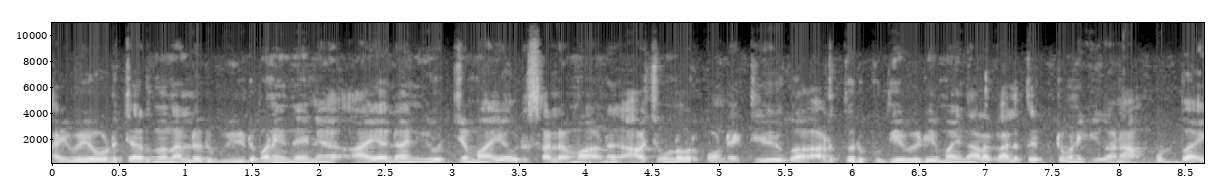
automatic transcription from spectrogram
ഹൈവേയോട് ചേർന്ന് നല്ലൊരു വീട് പണിയുന്നതിന് ആയാലും അനുയോജ്യമായ ഒരു സ്ഥലമാണ്. ആവശ്യമുള്ളവർ കോൺടാക്റ്റ് ചെയ്യുക. അടുത്തൊരു പുതിയ വീഡിയോയുമായി നാളെ കാലത്ത് എട്ട് മണിക്ക് കാണാം. ഗുഡ് ബൈ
